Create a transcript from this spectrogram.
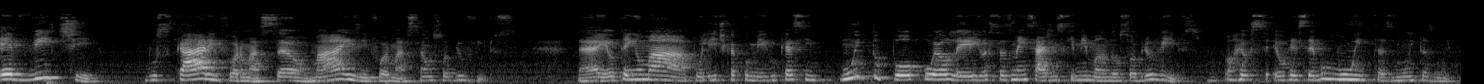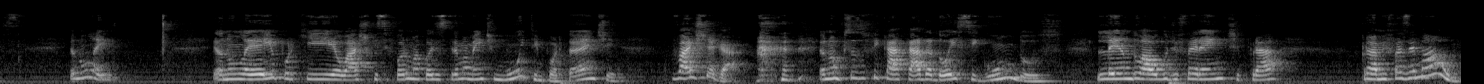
Evite buscar informação, mais informação sobre o vírus. Né? Eu tenho uma política comigo que assim, muito pouco eu leio essas mensagens que me mandam sobre o vírus. Eu, eu recebo muitas, muitas, muitas. Eu não leio. Eu não leio porque eu acho que se for uma coisa extremamente muito importante, vai chegar. Eu não preciso ficar a cada dois segundos lendo algo diferente para para me fazer mal.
